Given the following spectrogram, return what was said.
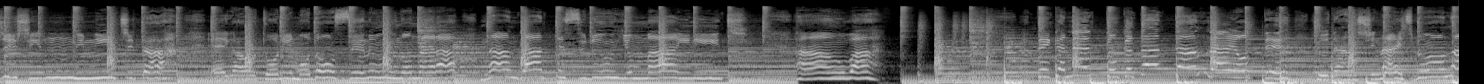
自信に満ちた。笑顔取り戻せるのなら何だってするよ毎日。半はてかネットかだったんだよって普段しない自分を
